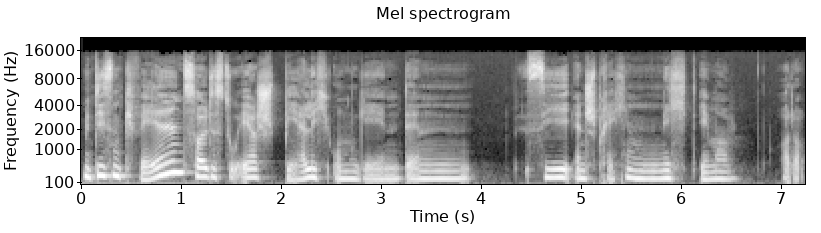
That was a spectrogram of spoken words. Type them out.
Mit diesen Quellen solltest du eher spärlich umgehen, denn sie entsprechen nicht immer oder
